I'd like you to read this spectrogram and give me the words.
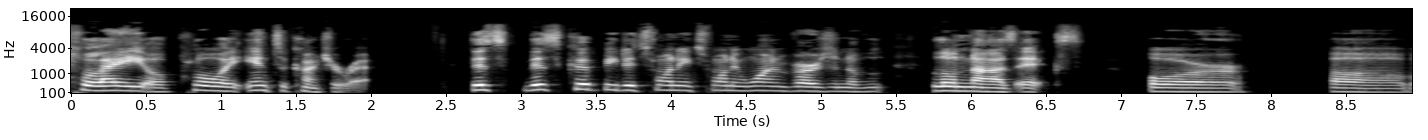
play or ploy into country rap. This this could be the 2021 version of Lil Nas X or uh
